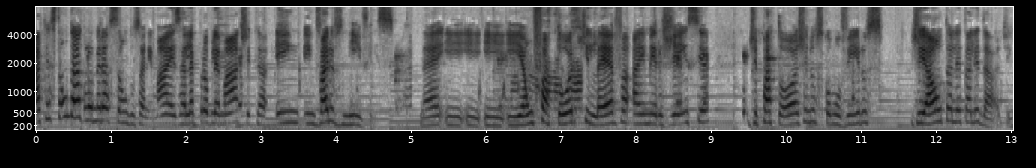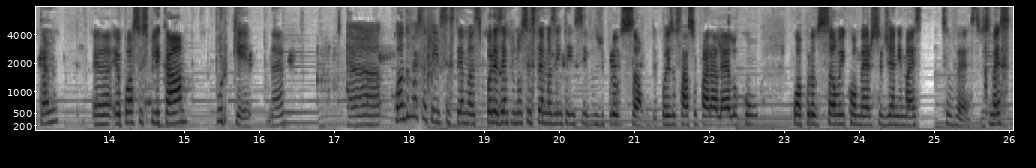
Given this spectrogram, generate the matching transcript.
A questão da aglomeração dos animais ela é problemática em, em vários níveis, né? E, e, e, é um fator que leva à emergência de patógenos como vírus de alta letalidade. Então é, eu posso explicar por quê, né? É, quando você tem sistemas, por exemplo, nos sistemas intensivos de produção, depois eu faço o paralelo com com a produção e comércio de animais silvestres. Mas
